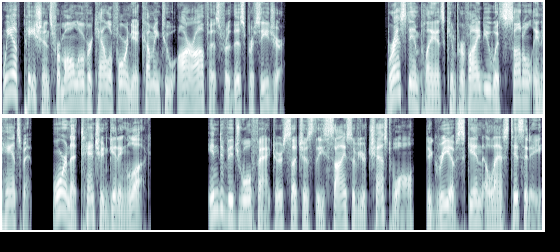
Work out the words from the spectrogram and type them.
We have patients from all over California coming to our office for this procedure. Breast implants can provide you with subtle enhancement or an attention getting look. Individual factors such as the size of your chest wall, degree of skin elasticity,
